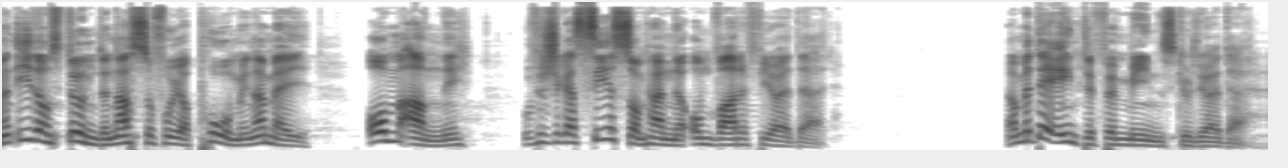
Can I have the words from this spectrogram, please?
Men i de stunderna så får jag påminna mig om Annie och försöka se som henne om varför jag är där. Ja, men det är inte för min skull jag är där.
